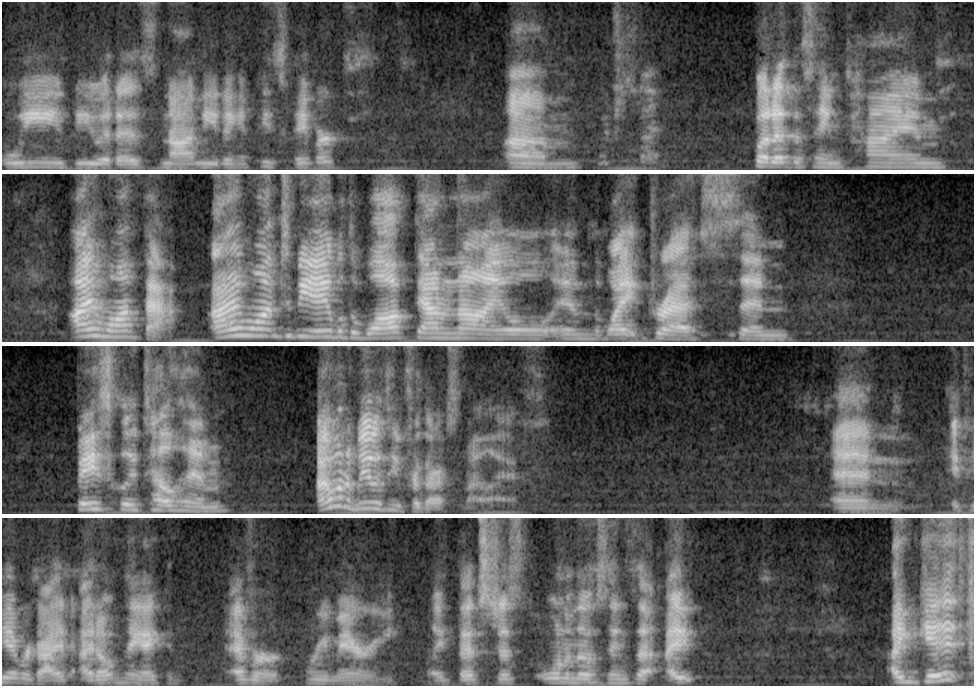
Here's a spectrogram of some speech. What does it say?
we view it as not needing a piece of paper. Um, Which is fine. but at the same time, I want that. I want to be able to walk down an aisle in the white dress and basically tell him, I want to be with you for the rest of my life. And if he ever died, I don't think I could ever remarry. Like that's just one of those things that I I get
